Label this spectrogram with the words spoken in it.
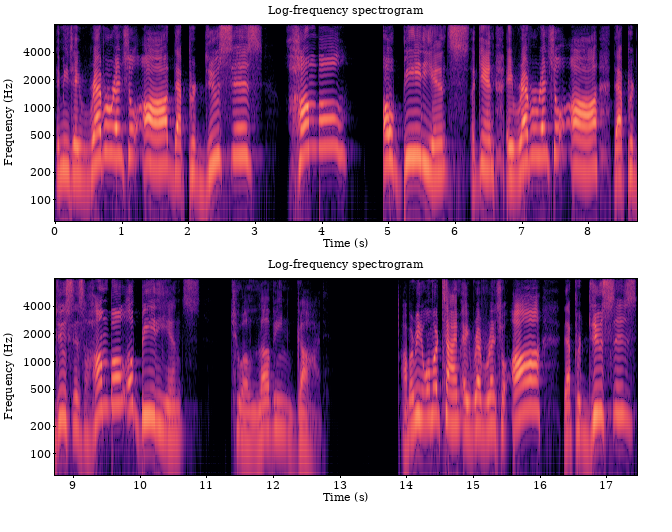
It means a reverential awe that produces humble obedience. Again, a reverential awe that produces humble obedience to a loving God. I'm going to read it one more time. A reverential awe that produces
